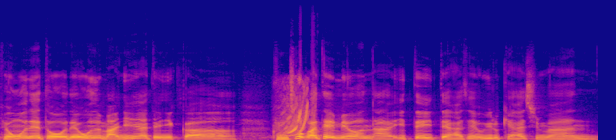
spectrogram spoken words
병원에 더 내원을 많이 해야 되니까 근처가 되면 아 이때 이때 하세요 이렇게 하지만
